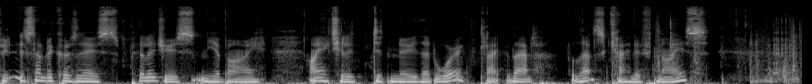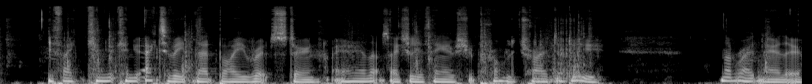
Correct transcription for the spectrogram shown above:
it's not because there's pillagers nearby. I actually didn't know that worked like that. But that's kind of nice. If I can you can you activate that by redstone? Uh, that's actually a thing I should probably try to do. Not right now though.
